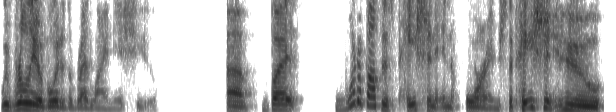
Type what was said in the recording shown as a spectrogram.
we've really avoided the red line issue. Uh, but what about this patient in orange? The patient who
